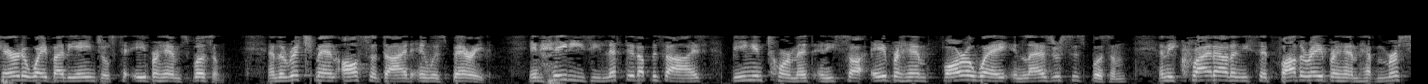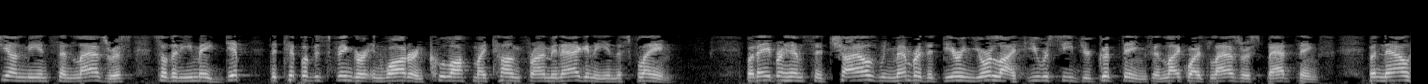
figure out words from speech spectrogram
carried away by the angels to Abraham's bosom. And the rich man also died and was buried. In Hades he lifted up his eyes, being in torment, and he saw Abraham far away in Lazarus' bosom. And he cried out and he said, Father Abraham, have mercy on me and send Lazarus, so that he may dip the tip of his finger in water and cool off my tongue, for I am in agony in this flame. But Abraham said, Child, remember that during your life you received your good things, and likewise Lazarus bad things. But now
